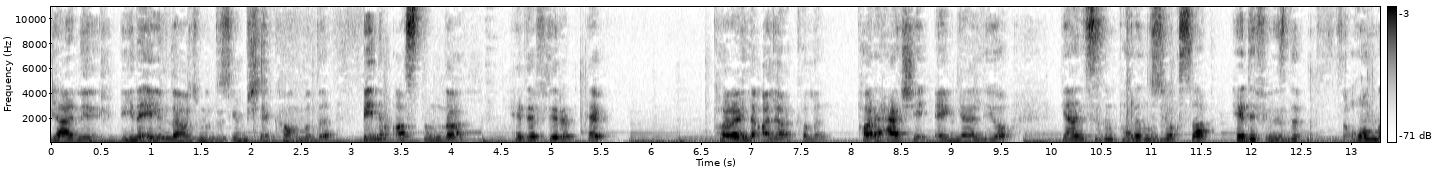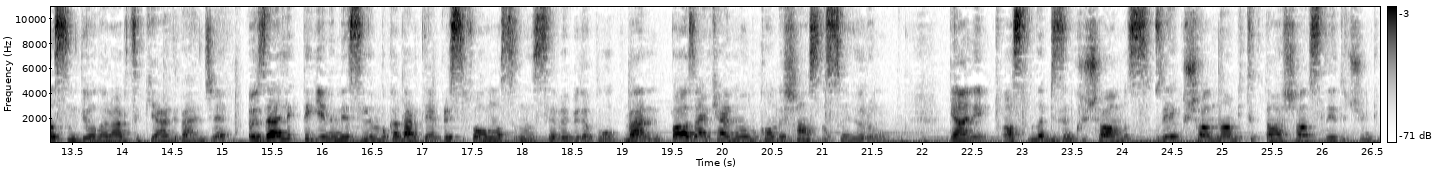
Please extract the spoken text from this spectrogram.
Yani yine elimde avucumda düzgün bir şey kalmadı. Benim aslında hedeflerim hep parayla alakalı. Para her şeyi engelliyor. Yani sizin paranız yoksa hedefinizde olmasın diyorlar artık yani bence. Özellikle yeni neslin bu kadar depresif olmasının sebebi de bu. Ben bazen kendimi bu konuda şanslı sayıyorum. Yani aslında bizim kuşağımız Z kuşağından bir tık daha şanslıydı. Çünkü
